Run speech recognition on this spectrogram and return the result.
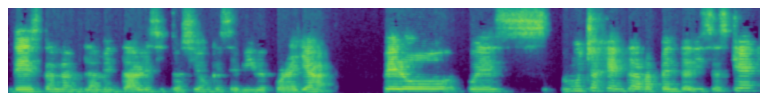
de esta lamentable situación que se vive por allá. Pero pues mucha gente de repente dice es que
